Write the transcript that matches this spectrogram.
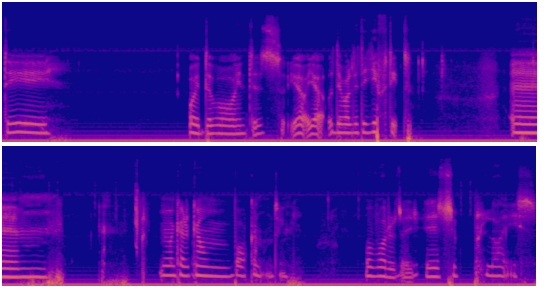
det... Oj, det var inte så... Ja, ja, det var lite giftigt. Um, men man kanske kan baka någonting. Vad var det där? Uh, supplies.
